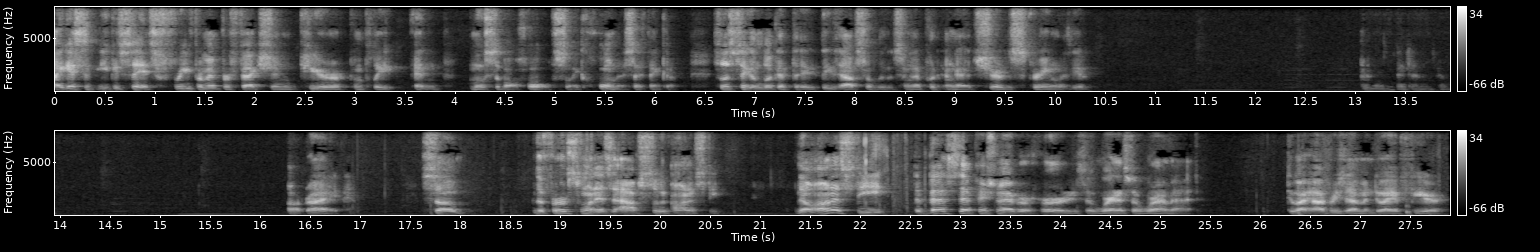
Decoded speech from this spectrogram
I guess you could say it's free from imperfection, pure, complete, and most of all whole. So like wholeness, I think of. So let's take a look at the, these absolutes. I'm gonna put. I'm gonna share the screen with you. All right. So the first one is absolute honesty. Now, honesty, the best definition I ever heard is awareness of where I'm at. Do I have resentment? Do I have fear?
